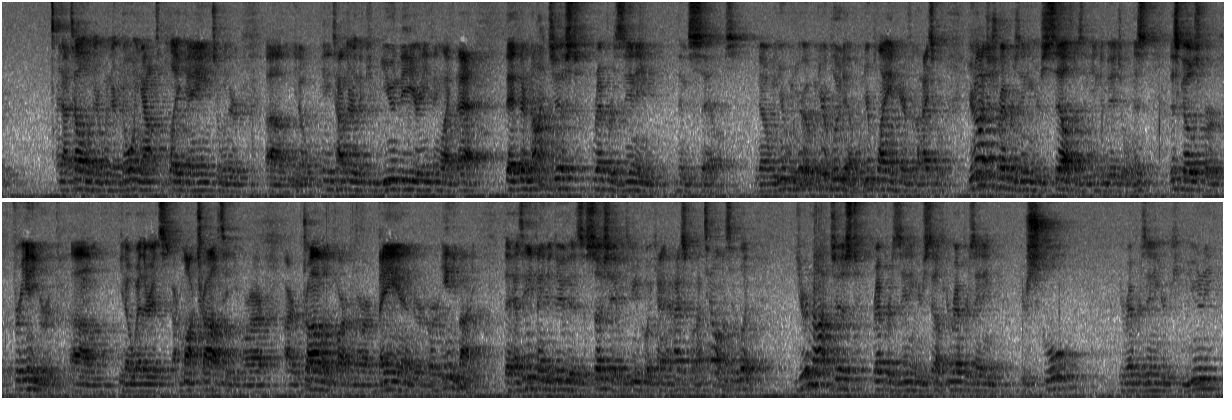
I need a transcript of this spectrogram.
And I tell them when they're, when they're going out to play games or when they're, um, you know, anytime they're in the community or anything like that, that they're not just representing themselves. You know, when you're, when you're, a, when you're a Blue Devil, when you're playing here for the high school, you're not just representing yourself as an individual. And this, this goes for, for any group. Um, you know, whether it's our mock trial team or our, our drama department or our band or, or anybody that has anything to do that's associated with Unicoi County High School. And I tell them, I said, look, you're not just representing yourself, you're representing your school, you're representing your community,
